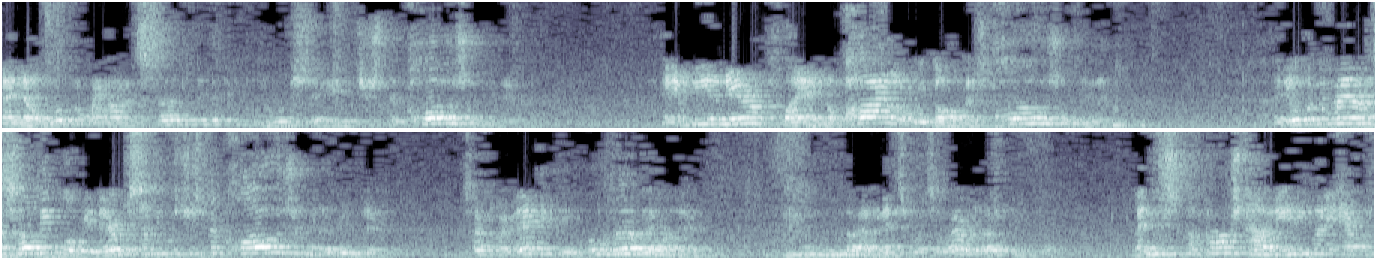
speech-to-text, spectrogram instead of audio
And they'll look around, and suddenly the people who are saved, just their clothes will be there. And it'll be an airplane. The pilot will be gone. His clothes will be there. And you look around, and some people will be there, but some people just their clothes are going to be there. Some for the naked people, they were there. No evidence whatsoever, those people. And this is the first time anybody ever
